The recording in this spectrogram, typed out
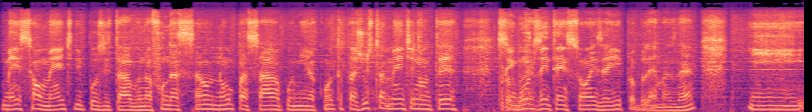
mensalmente depositavam na fundação, não passava por minha conta para justamente não ter, segundo as intenções aí, problemas, né? E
